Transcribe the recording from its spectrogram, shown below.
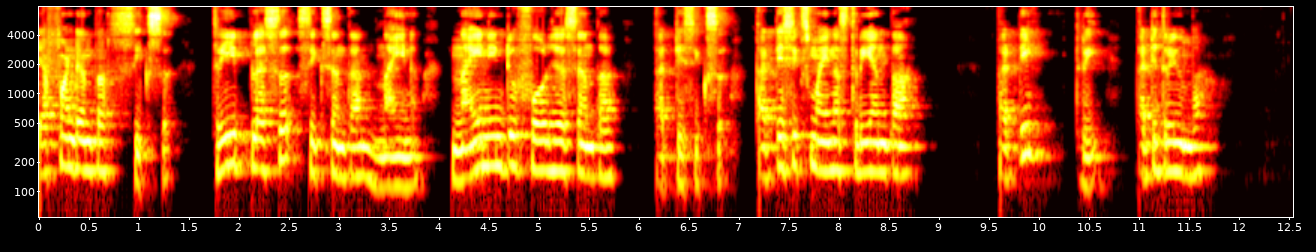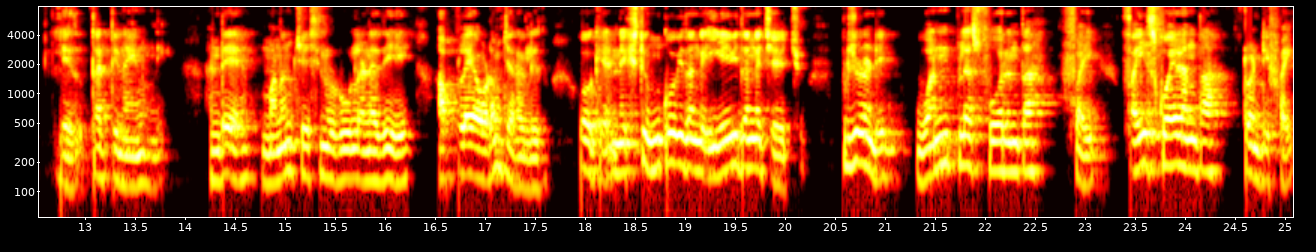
ఎఫ్ అంటే ఎంత? సిక్స్ త్రీ ప్లస్ సిక్స్ ఎంత? నైన్ నైన్ ఇంటూ ఫోర్ చేస్తే ఎంత? Thirty six thirty six minus three ఎంత? థర్టీ త్రీ థర్టీ త్రీ ఉందా? లేదు థర్టీ నైన్ ఉంది. అంటే మనం చేసిన రూల్ అనేది అప్లై అవ్వడం జరగలేదు. ఓకే నెక్స్ట్ ఇంకో విధంగా ఏ విధంగా చేయొచ్చు? ఇప్పుడు చూడండి వన్ ప్లస్ ఫోర్ ఎంత? ఫైవ్ ఫైవ్ స్క్వేర్ ఎంత? ట్వంటీ ఫైవ్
